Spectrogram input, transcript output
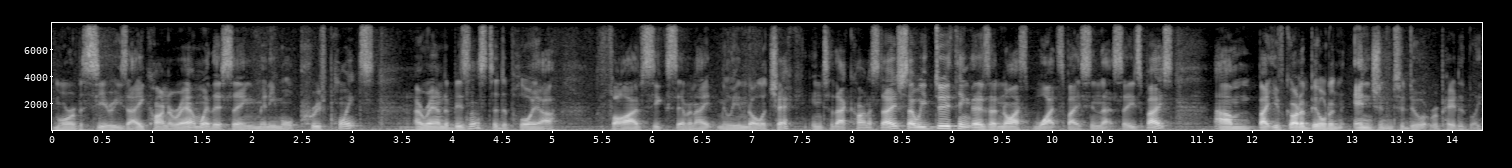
more of a Series A kind of round where they're seeing many more proof points mm-hmm. around a business to deploy a five, six, seven, eight million dollar check into that kind of stage. So we do think there's a nice white space in that seed space, um, but you've got to build an engine to do it repeatedly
